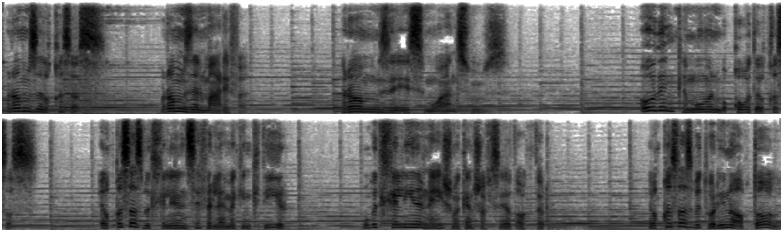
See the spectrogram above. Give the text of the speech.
رمز القصص. رمز المعرفة. رمز اسمه أنسوز. أودن كان مؤمن بقوة القصص. القصص بتخلينا نسافر لأماكن كتير وبتخلينا نعيش مكان شخصيات أكتر. القصص بتورينا أبطال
